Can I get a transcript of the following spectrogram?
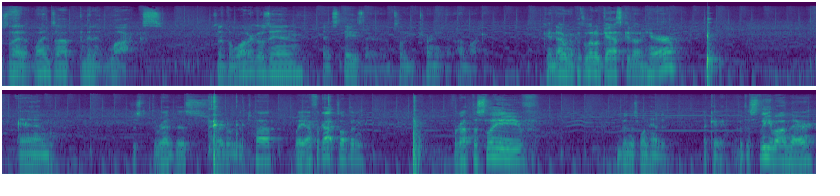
so that it lines up and then it locks. So that the water goes in and it stays there until you turn it and unlock it. Okay, now we're gonna put the little gasket on here. And just thread this right over the top. Wait, I forgot something. Forgot the sleeve. I'm doing this one-handed. Okay, put the sleeve on there,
